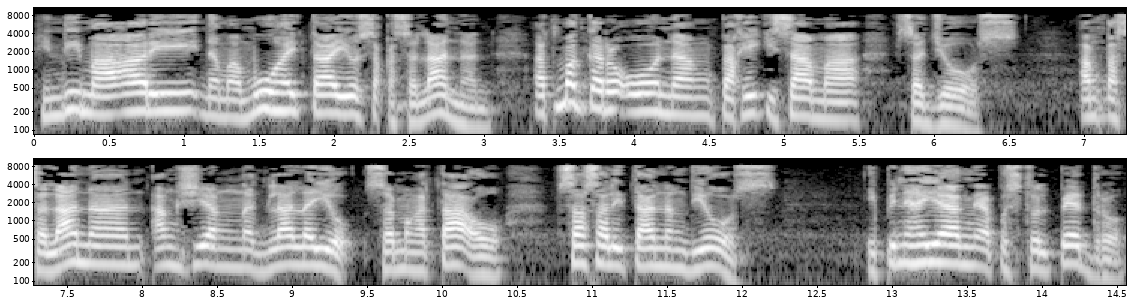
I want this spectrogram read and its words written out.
hindi maaari na mamuhay tayo sa kasalanan at magkaroon ng pakikisama sa Diyos. Ang kasalanan ang siyang naglalayo sa mga tao sa salita ng Diyos. Ipinahayag ni Apostol Pedro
